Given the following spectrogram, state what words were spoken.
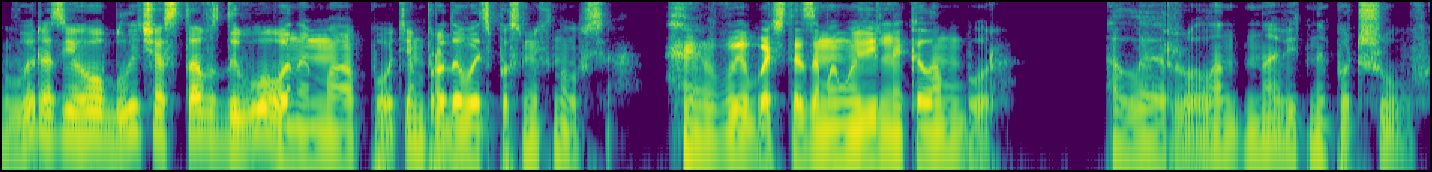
Вираз його обличчя став здивованим, а потім продавець посміхнувся. Вибачте за мимовільний каламбур. Але Роланд навіть не почув.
